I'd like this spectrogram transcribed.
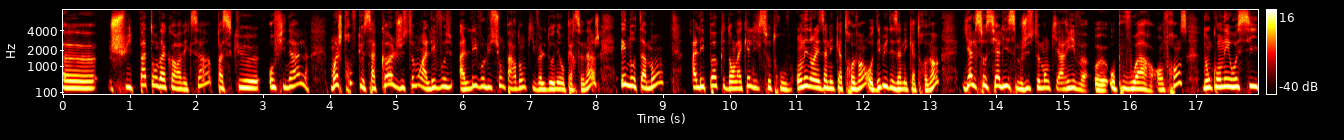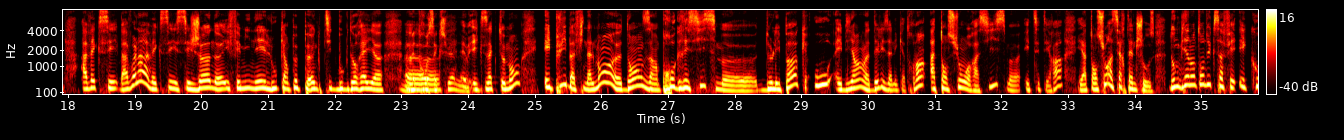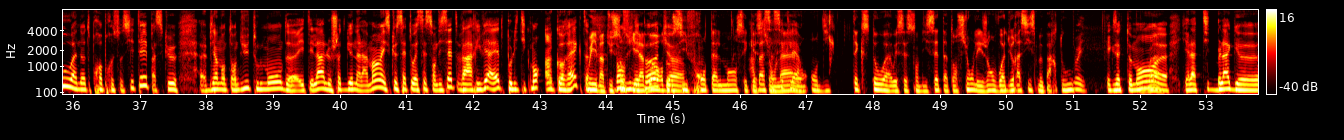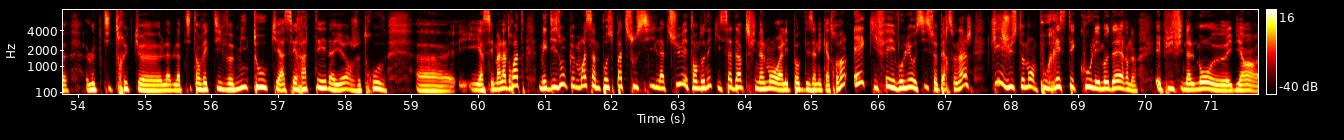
Euh, je suis pas tant d'accord avec ça parce que au final, moi je trouve que ça colle justement à l'évo- à l'évolution pardon qu'ils veulent donner au personnage et notamment à l'époque dans laquelle il se trouve. On est dans les années 80, au début des années 80. Il y a le socialisme justement qui arrive euh, au pouvoir en France. Donc on est aussi avec ces, bah voilà, avec ces, ces jeunes euh, efféminés, look un peu punk, petite boucle d'oreille. euh, Métrosexuel. Exactement. Et puis, bah, finalement, euh, dans un progressisme euh, de l'époque où, eh bien, dès les années 80, attention au racisme, etc. Et attention à certaines choses. Donc, bien entendu que ça fait écho à notre propre société parce que, euh, bien entendu, tout le monde euh, était là, le shotgun à la main. Est-ce que cette OSS 117 va arriver à être politiquement incorrecte Oui, ben, tu sens qu'il aborde euh, aussi frontalement ces ah bah, questions-là. on dit texto à OSS 117, attention, les gens voient du racisme partout. Oui, exactement. Voilà. Euh, Il y a la petite blague, euh, le petit truc, euh, la, la petite invective MeToo qui est assez ratée d'ailleurs, je trouve, et assez maladroite. Mais disons que moi, ça me pose pas de souci là-dessus, étant donné qu'il s'adapte finalement à l'époque des années 80 et qui fait évoluer aussi ce personnage qui, justement, pour rester cool et moderne, et puis finalement, eh bien,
